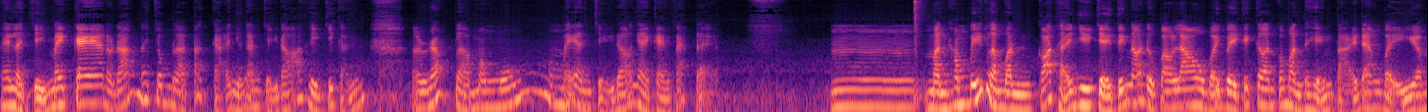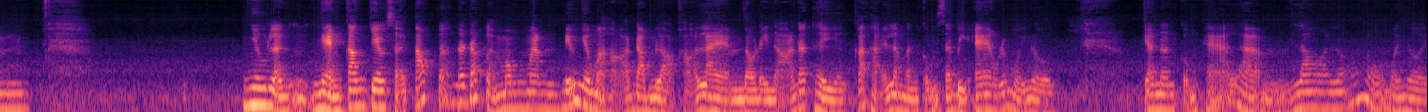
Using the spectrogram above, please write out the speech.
hay là chị may ca rồi đó. Nói chung là tất cả những anh chị đó thì chỉ cảnh rất là mong muốn mấy anh chị đó ngày càng phát đạt mình không biết là mình có thể duy trì tiếng nói được bao lâu bởi vì cái kênh của mình thì hiện tại đang bị um, như là ngàn cân treo sợi tóc đó, nó rất là mong manh. Nếu như mà họ đồng loạt họ làm đồ này nọ đó thì có thể là mình cũng sẽ bị ao đó mọi người. Cho nên cũng khá là lo lắng luôn mọi người.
